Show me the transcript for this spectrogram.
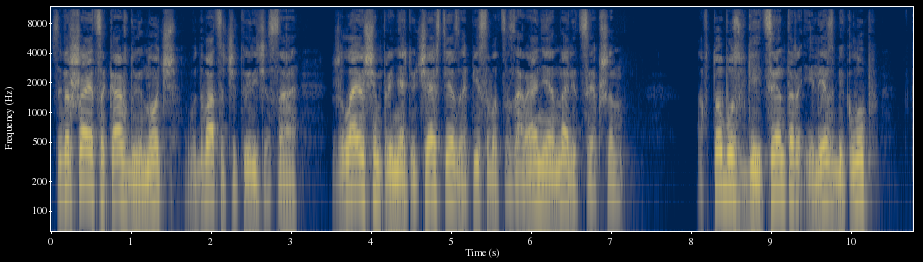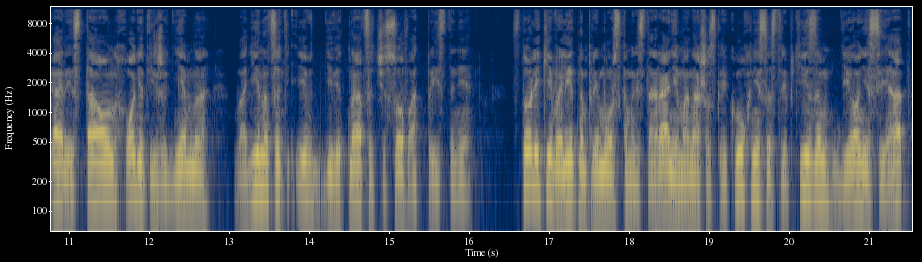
совершается каждую ночь в 24 часа. Желающим принять участие записываться заранее на ресепшн. Автобус в гей-центр и лесби-клуб в Каристаун ходит ежедневно в 11 и в 19 часов от пристани. Столики в элитном приморском ресторане монашеской кухни со стриптизом Дионис и Ад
